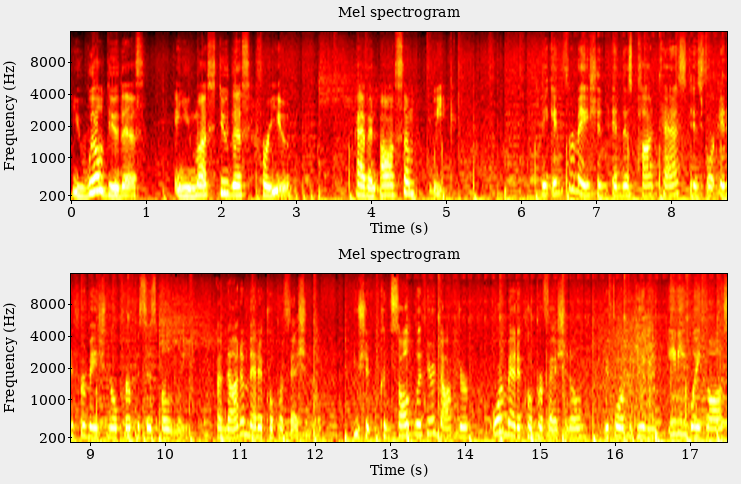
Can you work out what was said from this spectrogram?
you will do this, and you must do this for you. Have an awesome week. The information in this podcast is for informational purposes only. I'm not a medical professional. You should consult with your doctor or medical professional before beginning any weight loss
